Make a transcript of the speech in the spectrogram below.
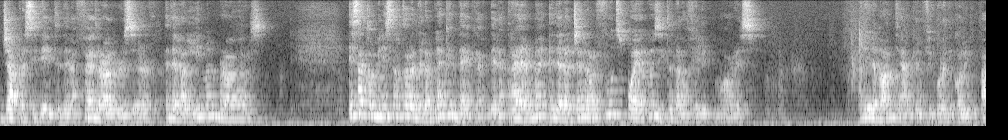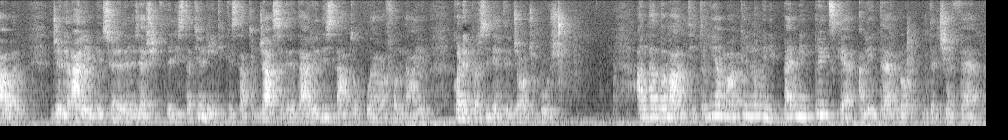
già presidente della Federal Reserve e della Lehman Brothers. È stato amministratore della Black Decker, della 3M e della General Foods, poi acquisita dalla Philip Morris. Rilevante anche la figura di Colin Powell, generale in pensione dell'esercito degli Stati Uniti, che è stato già segretario di Stato, guerrafondaio, con il presidente George Bush. Andando avanti, troviamo anche il nome di Penny Pritzker all'interno del CFR,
